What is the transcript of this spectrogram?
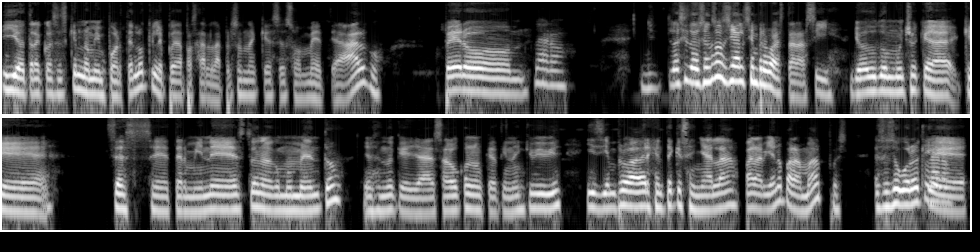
y otra cosa es que no me importe lo que le pueda pasar a la persona que se somete a algo. Pero claro la situación social siempre va a estar así. Yo dudo mucho que, que se, se, termine esto en algún momento. Yo siento que ya es algo con lo que tienen que vivir. Y siempre va a haber gente que señala para bien o para mal, pues. Eso seguro que,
